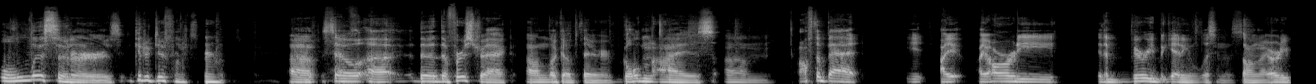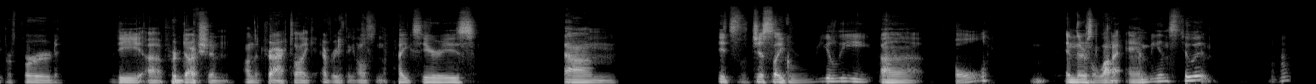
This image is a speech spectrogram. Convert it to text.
listeners get a different experience. Uh, so uh, the the first track on look up there, Golden Eyes. Um, off the bat, it, I I already at the very beginning of listening to the song, I already preferred the uh, production on the track to like everything else in the Pike series. Um, it's just like really uh full, and there's a lot of ambience to it. Mhm.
